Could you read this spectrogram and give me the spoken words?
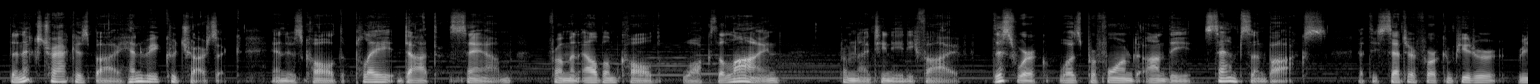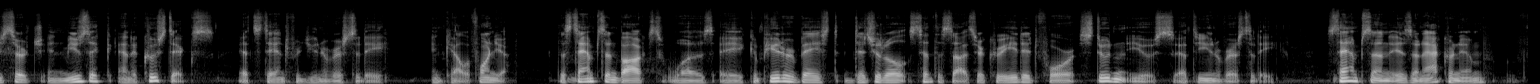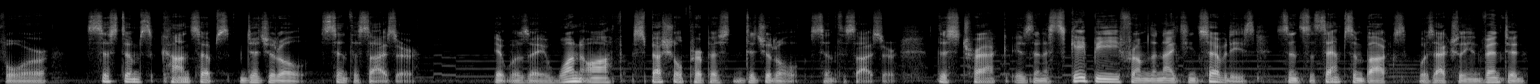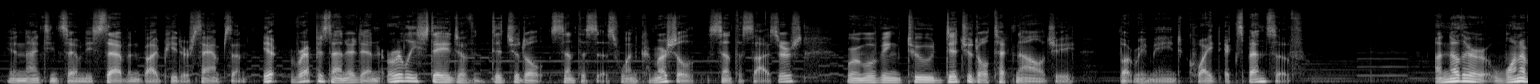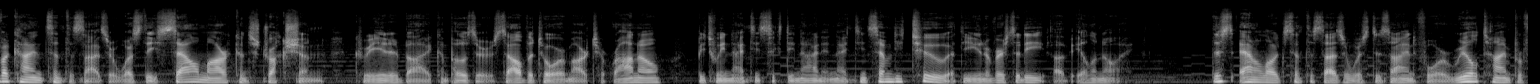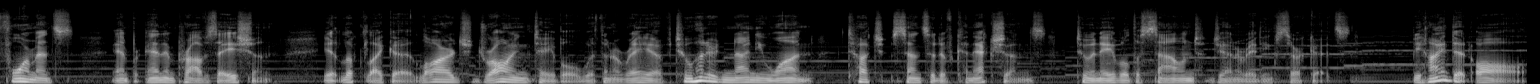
The next track is by Henry Kucharzyk and is called Play Dot Sam from an album called Walk the Line from 1985. This work was performed on the Samson box at the Center for Computer Research in Music and Acoustics at Stanford University in California. The Samson box was a computer based digital synthesizer created for student use at the university. SAMSON is an acronym for Systems Concepts Digital Synthesizer. It was a one off special purpose digital synthesizer. This track is an escapee from the 1970s since the Samson box was actually invented in 1977 by Peter Samson. It represented an early stage of digital synthesis when commercial synthesizers were moving to digital technology but remained quite expensive. Another one of a kind synthesizer was the Salmar Construction, created by composer Salvatore Martirano between 1969 and 1972 at the University of Illinois. This analog synthesizer was designed for real time performance and, and, improvisation. It looked like a large drawing table with an array of 291 touch sensitive connections to enable the sound generating circuits. Behind it all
